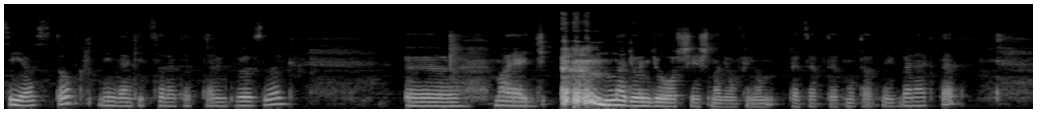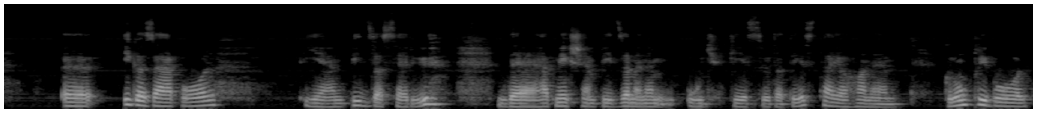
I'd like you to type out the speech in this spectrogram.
Sziasztok! Mindenkit szeretettel üdvözlök. Ö, ma egy nagyon gyors és nagyon finom receptet mutatnék be nektek. Ö, igazából ilyen pizzaszerű, de hát mégsem pizza, mert nem úgy készült a tésztája, hanem krumpliból,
